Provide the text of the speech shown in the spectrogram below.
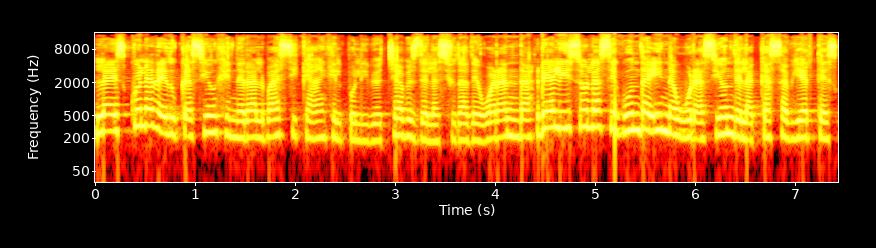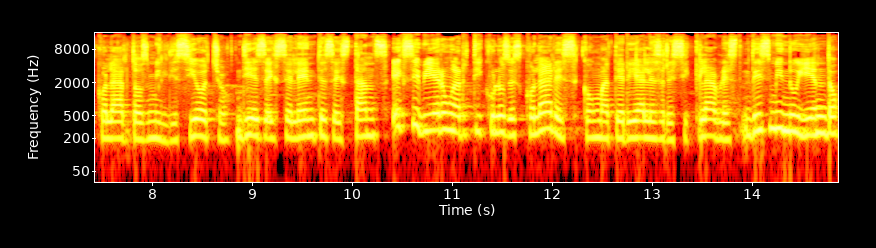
La Escuela de Educación General Básica Ángel Polivio Chávez de la ciudad de Guaranda realizó la segunda inauguración de la Casa Abierta Escolar 2018. Diez excelentes stands exhibieron artículos escolares con materiales reciclables, disminuyendo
